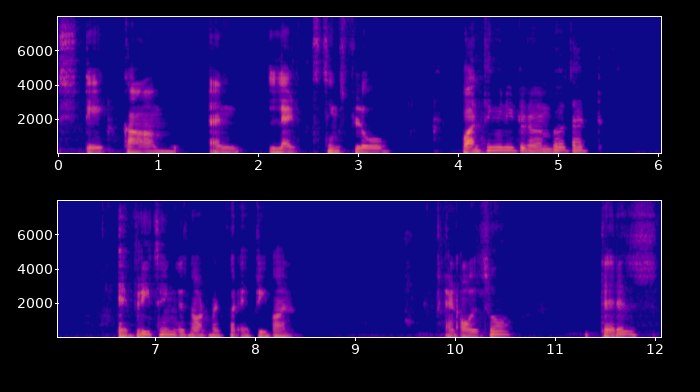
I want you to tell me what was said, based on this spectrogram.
stay calm and let things flow. One thing we need to remember that everything is not meant for everyone, and also there is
